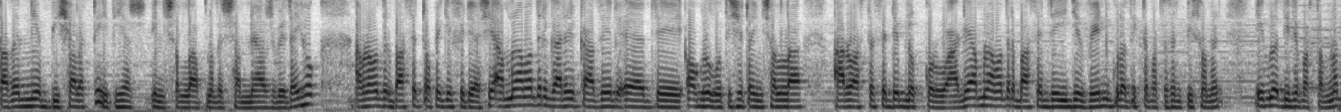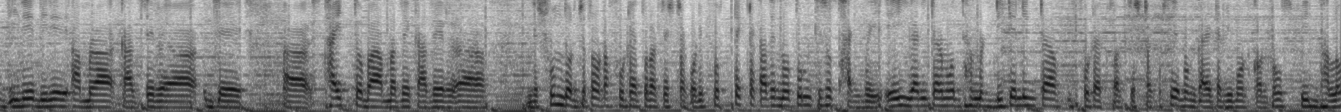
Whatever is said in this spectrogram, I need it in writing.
তাদের নিয়ে বিশাল একটা ইতিহাস ইনশাল্লাহ আপনাদের সামনে আসবে। যাই হোক, আমরা আমাদের বাসের টপিকে ফিরে আসি। আমরা আমাদের গাড়ির কাজের যে অগ্রগতি, সেটা ইনশাল্লাহ আরও আস্তে আস্তে ডেভেলপ করব। আগে আমরা আমাদের বাসের যে, এই যে ভেন্টগুলো দেখতে পারতেছেন পিছনের, এগুলো দিতে পারতাম না। ধীরে ধীরে আমরা কাজের যে স্থায়িত্ব বা আমরা যে কাজের যে সৌন্দর্যটা, ওটা ফুটায় তোলার চেষ্টা করি। প্রত্যেকটা কাজে নতুন কিছু থাকবেই। এই গাড়িটার মধ্যে আমরা ডিটেলিংটা ফুটায় তোলার চেষ্টা করছি এবং গাড়িটা রিমোট কন্ট্রোল স্পিড ভালো,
